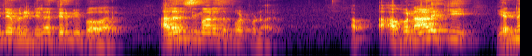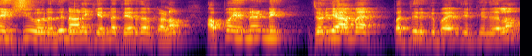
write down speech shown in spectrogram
இன்னபிலிட்டியில் திரும்பி போவார். அல்லது சீமானை சப்போர்ட் பண்ணுவார். அப் அப்போ நாளைக்கு என்ன இஷ்யூ வருது நாளைக்கு என்ன தேர்தல் களம் அப்போ என்னன்னு தெரியாமல் பத்து இருக்குது பதினஞ்சு இருக்குங்கிறதெல்லாம்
